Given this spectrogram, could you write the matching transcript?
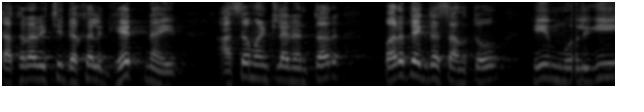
तक्रारीची दखल घेत नाहीत असं म्हटल्यानंतर परत एकदा सांगतो ही मुलगी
